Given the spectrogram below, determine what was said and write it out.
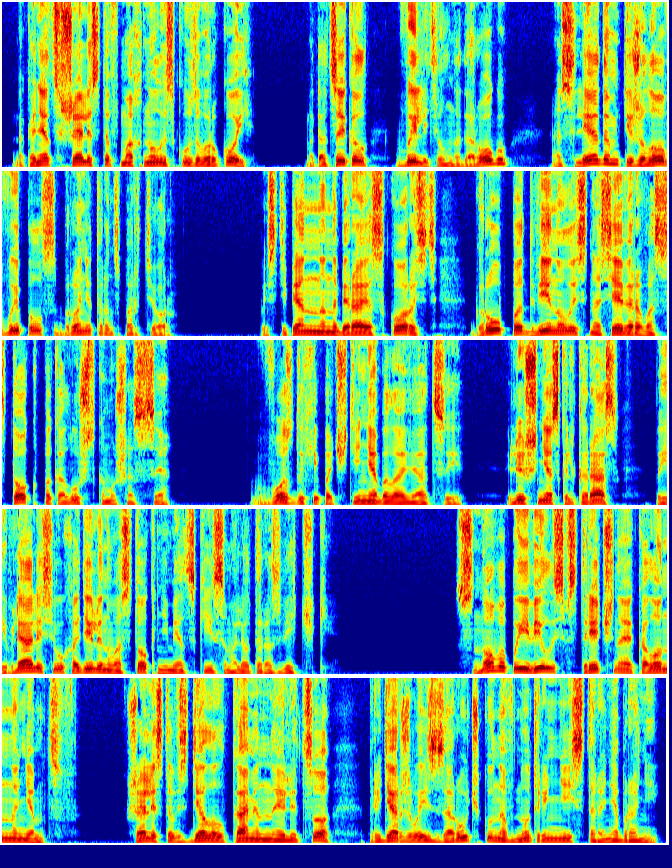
Наконец Шелестов махнул из кузова рукой. Мотоцикл вылетел на дорогу, а следом тяжело выполз бронетранспортер. Постепенно набирая скорость, группа двинулась на северо-восток по Калужскому шоссе. В воздухе почти не было авиации. Лишь несколько раз появлялись и уходили на восток немецкие самолеты-разведчики. Снова появилась встречная колонна немцев. Шелестов сделал каменное лицо, придерживаясь за ручку на внутренней стороне брони.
